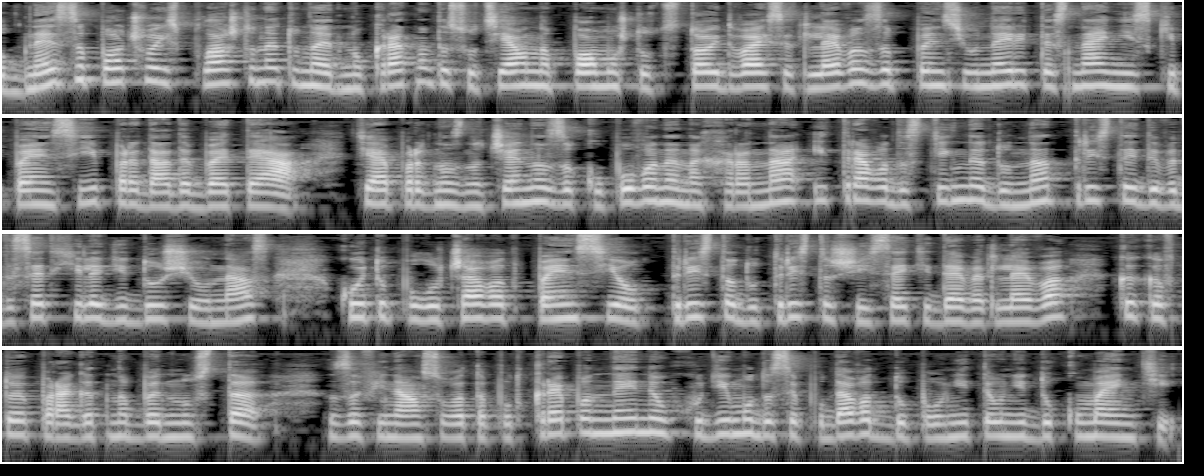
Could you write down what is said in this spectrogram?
От днес започва изплащането на еднократната социална помощ от 120 лева за пенсионерите с най-низки пенсии, предаде БТА. Тя е предназначена за купуване на храна и трябва да стигне до над 390 хиляди души у нас, които получават пенсия от 300 до 369 лева, какъвто е прагът на бедността. За финансовата подкрепа не е необходимо да се подават допълнителни документи.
